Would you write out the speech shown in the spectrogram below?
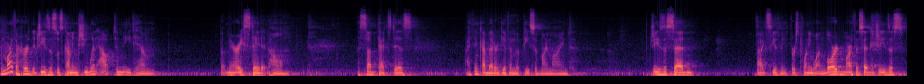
When Martha heard that Jesus was coming, she went out to meet him, but Mary stayed at home. The subtext is I think I better give him a piece of my mind. Jesus said, uh, excuse me, verse 21 Lord, Martha said to Jesus,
